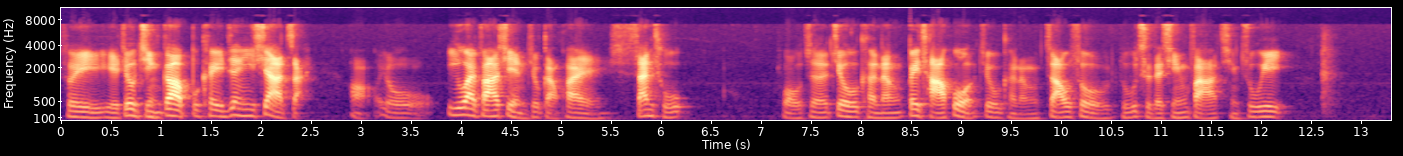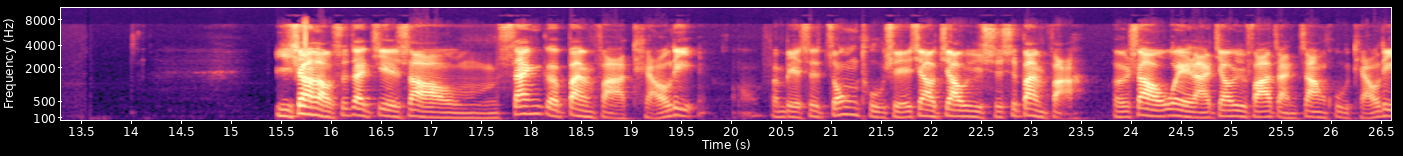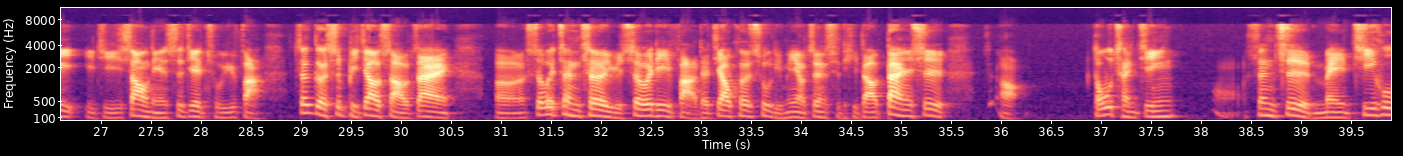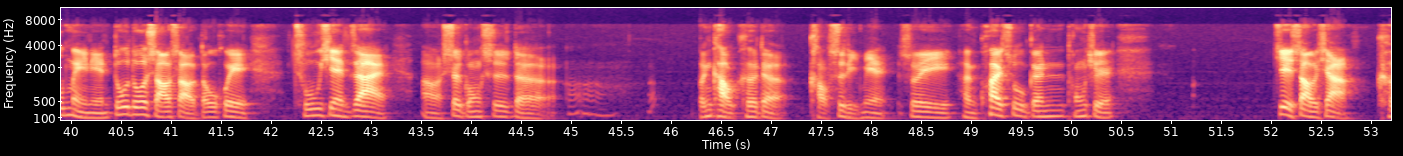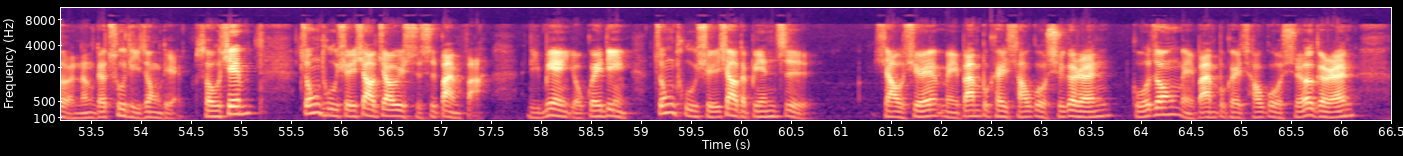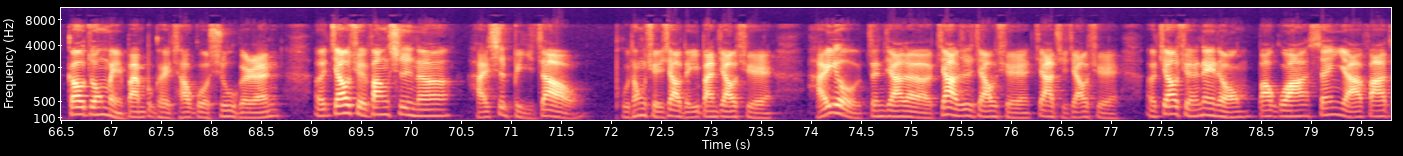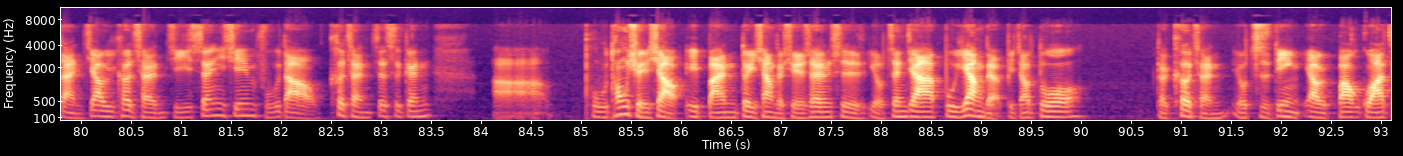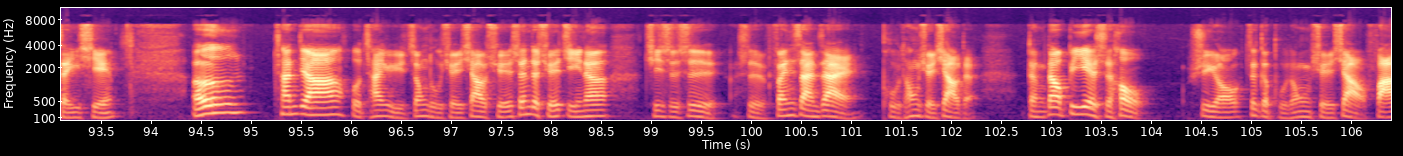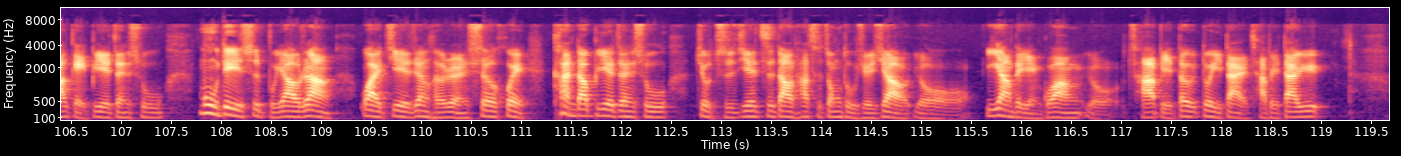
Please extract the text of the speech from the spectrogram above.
所以也就警告不可以任意下载。哦，有意外发现就赶快删除。否则就有可能被查获，就有可能遭受如此的刑罚，请注意。以下老师在介绍三个办法条例，分别是《中土学校教育实施办法》、《儿少未来教育发展账户条例》以及《少年世界处理法》。这个是比较少在呃社会政策与社会立法的教科书里面有正式提到，但是啊。都曾经，哦，甚至每几乎每年多多少少都会出现在啊、社公司的本考科的考试里面，所以很快速跟同学介绍一下可能的出题重点。首先，中途学校教育实施办法里面有规定，中途学校的编制，小学每班不可以超过十个人，国中每班不可以超过十二个人。高中每班不可以超过十五个人，而教学方式呢，还是比照普通学校的一般教学，还有增加了假日教学、假期教学，而教学内容包括生涯发展教育课程及身心辅导课程，这是跟啊、普通学校一般对象的学生是有增加不一样的，比较多的课程有指定要包括这一些，而参加或参与中途学校学生的学籍呢，其实是是分散在普通学校的。等到毕业时候，是由这个普通学校发给毕业证书，目的是不要让外界任何人、社会看到毕业证书就直接知道他是中途学校，有异样的眼光，有差别的对待、差别待遇。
